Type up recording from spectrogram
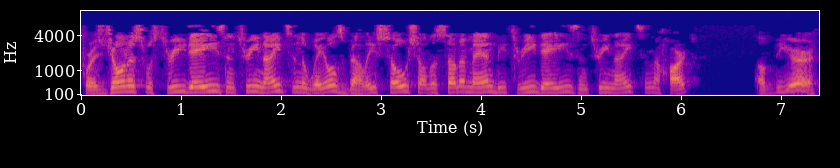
For as Jonas was three days and three nights in the whale's belly, so shall the Son of Man be three days and three nights in the heart of the earth.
